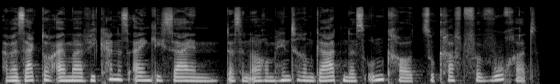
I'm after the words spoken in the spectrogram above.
aber sagt doch einmal, wie kann es eigentlich sein, dass in eurem hinteren Garten das Unkraut so kraftvoll wuchert,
